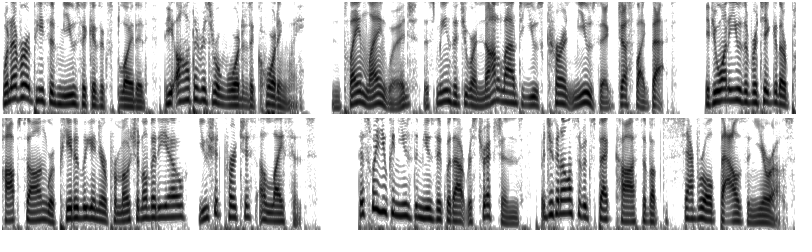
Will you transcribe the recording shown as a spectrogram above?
Whenever a piece of music is exploited, the author is rewarded accordingly. In plain language, this means that you are not allowed to use current music just like that. If you want to use a particular pop song repeatedly in your promotional video, you should purchase a license. This way you can use the music without restrictions, but you can also expect costs of up to several thousand euros.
